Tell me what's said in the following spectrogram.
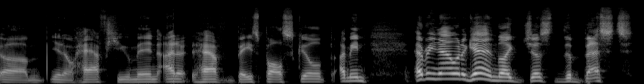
um, you know, half human. I don't have baseball skill. I mean, every now and again, like just the best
